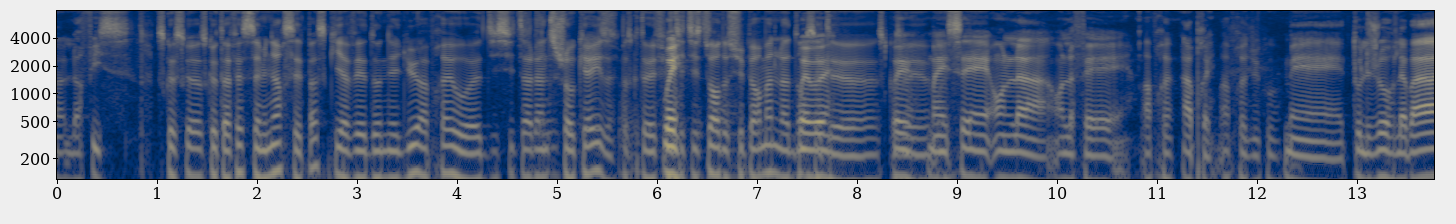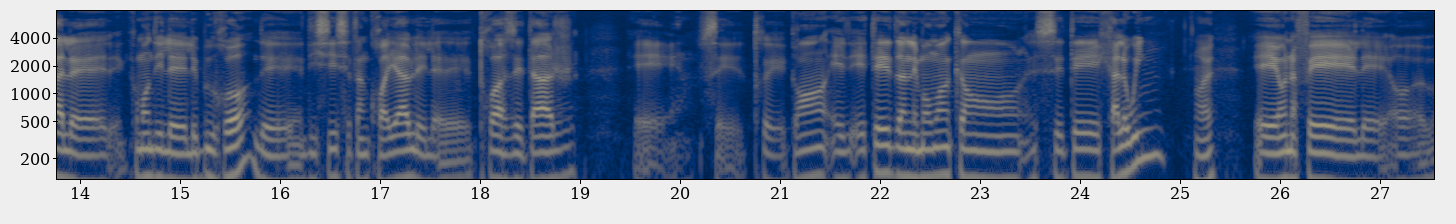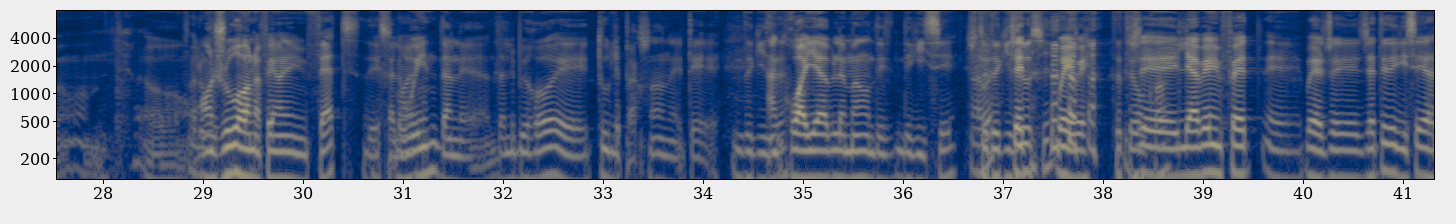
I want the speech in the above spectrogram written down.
l'office. Parce que ce que, ce que tu as fait ce séminaire, c'est pas ce qui avait donné lieu après au euh, DC Talent Showcase Parce que tu avais fait Oui. une petite histoire de Superman là-dedans. Euh, ce que Oui, vous avez- mais c'est- on l'a on l'a fait Après. après. Après, du coup. Mais tous les jours là-bas, le, comment on dit, le, le bureau de- d'ici, c'est incroyable. Il a trois étages et c'est très grand. Et était dans les moments quand c'était Halloween. Ouais. Et on a fait les, euh, euh, un Halloween. jour, on a fait une fête de Ouais. Halloween dans, le, dans le bureau et toutes les personnes étaient Déguisé. incroyablement dé- déguisées. Tu Ah t'es ouais déguisé aussi? Oui, oui. Il y avait une fête. euh, ouais, j'ai- j'étais déguisé à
